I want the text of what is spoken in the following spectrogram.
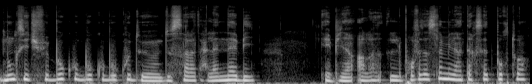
donc si tu fais beaucoup, beaucoup, beaucoup de, de salat à la nabi, eh bien le prophète islam il intercède pour toi.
